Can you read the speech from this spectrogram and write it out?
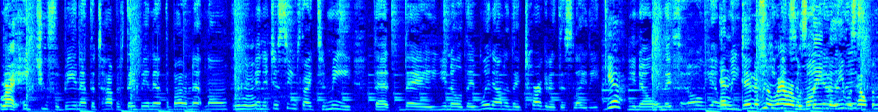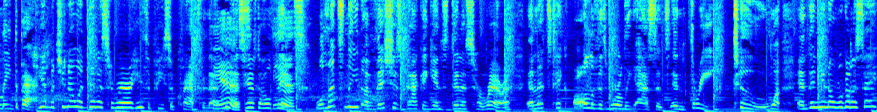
Right. Hate you for being at the top if they've been at the bottom that long. Mm-hmm. And it just seems like to me that they, you know, they went out and they targeted this lady. Yeah. You know, and they said, "Oh yeah." well, and we, Dennis we Herrera was leading. He was helping lead the pack. Yeah, but you know what, Dennis Herrera, he's a piece of crap for that. He because is. here's the whole thing. is. Well, let's lead a vicious pack against Dennis Herrera, and let's take all of his worldly assets in three, two, one, and then you know what we're gonna say.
